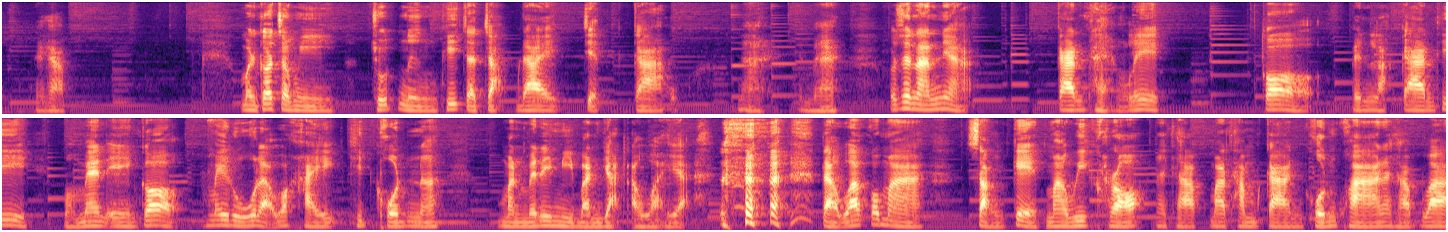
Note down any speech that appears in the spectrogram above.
6 นะครับ มันก็จะมีชุดหนึ่งที่จะจับได้ 7 9 นะเห็นไหมเพราะฉะนั้นเนี่ยการแผลงเลขก็เป็นหลักการที่หมอแมนเองก็ไม่รู้แหละว่าใครคิดค้นนะ มันไม่ได้มีบัญญัติเอาไว้อะแต่ว่าก็มาสังเกตมาวิเคราะห์นะครับ มาทำการค้นคว้านะครับว่า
